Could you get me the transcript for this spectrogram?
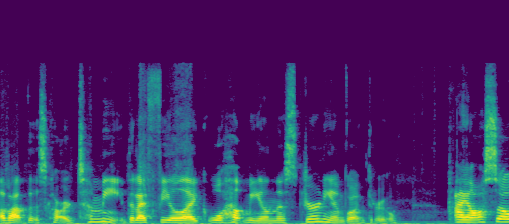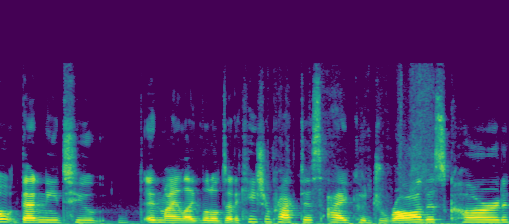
about this card to me that I feel like will help me on this journey I'm going through? I also then need to in my like little dedication practice, I could draw this card.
